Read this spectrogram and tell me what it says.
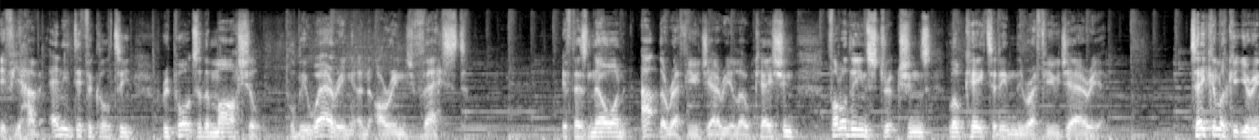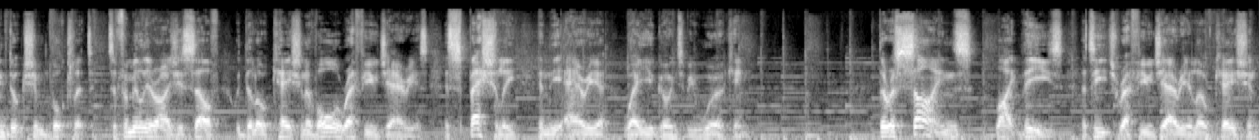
If you have any difficulty, report to the marshal, who'll be wearing an orange vest. If there's no one at the refuge area location, follow the instructions located in the refuge area. Take a look at your induction booklet to familiarise yourself with the location of all refuge areas, especially in the area where you're going to be working. There are signs like these at each refuge area location.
